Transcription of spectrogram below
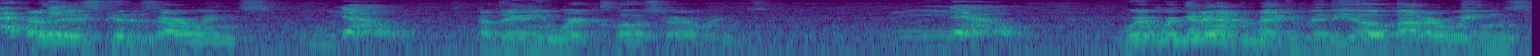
I Are think they as good as our wings? no, Are they anywhere close to our wings? no. We're, we're gonna have to make a video about our wings.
